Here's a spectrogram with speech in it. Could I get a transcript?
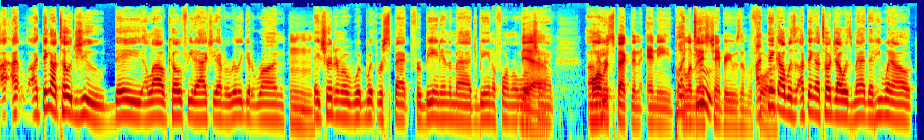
I, I I think I told you they allowed Kofi to actually have a really good run. Mhm. They treated him with, with respect for being in the match, being a former world Yeah. champ. Uh, More he- respect than any elimination dude, chamber he was in before. I think I was. I think I told you I was mad that he went out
